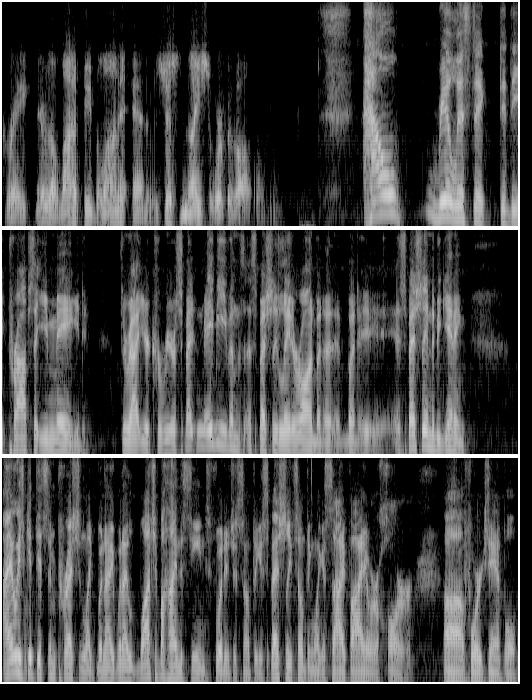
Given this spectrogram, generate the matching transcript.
great. There was a lot of people on it, and it was just nice to work with all of them. How realistic did the props that you made throughout your career, maybe even especially later on, but uh, but uh, especially in the beginning. I always get this impression, like when I when I watch a behind the scenes footage of something, especially something like a sci-fi or a horror, uh, for example,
